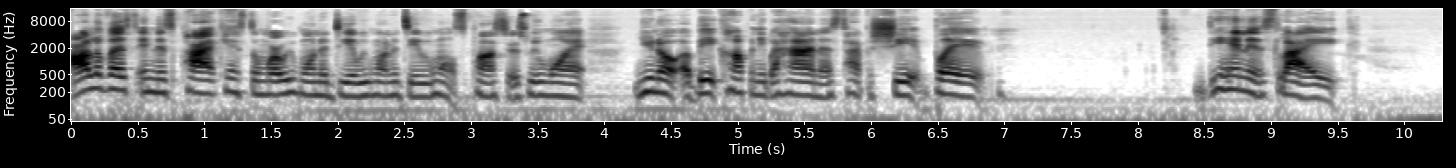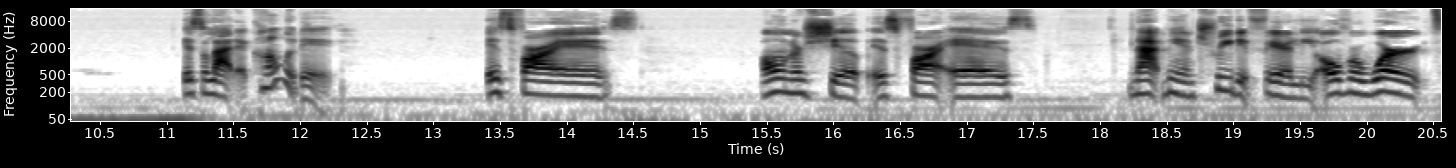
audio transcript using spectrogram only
all of us in this podcast, and where we want to deal, we want to deal, we want sponsors, we want, you know, a big company behind us type of shit. But then it's like it's a lot that come with it as far as ownership as far as not being treated fairly overworked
